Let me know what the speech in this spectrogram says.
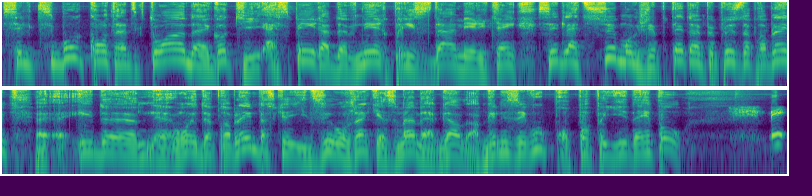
C'est le petit bout contradictoire d'un gars qui aspire à devenir président américain. C'est là-dessus, moi, que j'ai peut-être un peu plus de problèmes. Euh, et de, ouais, de problèmes parce qu'il dit aux gens quasiment, mais regarde, organisez-vous pour pas payer d'impôts. Mais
